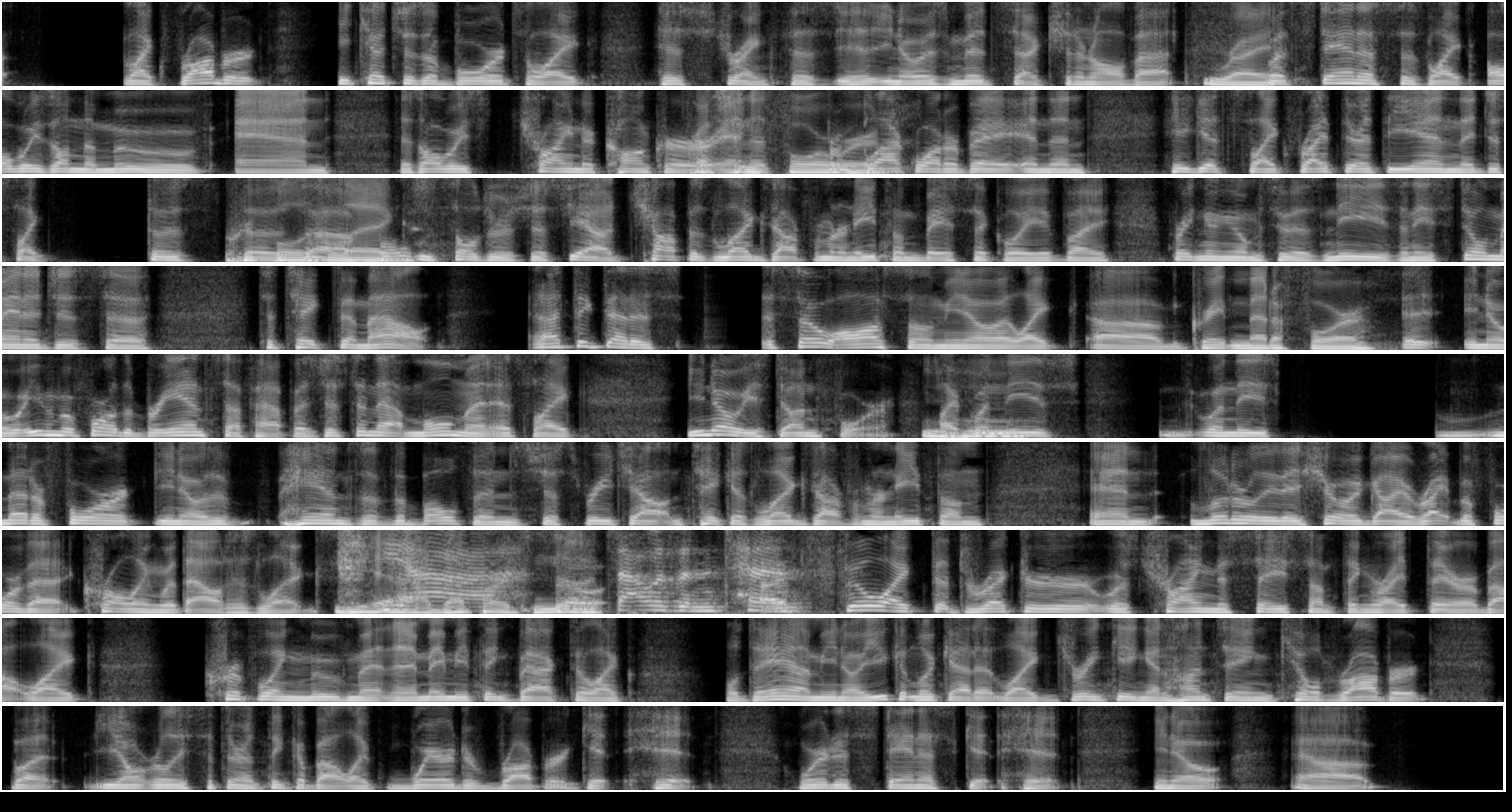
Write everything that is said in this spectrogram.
like Robert, he catches a board to like his strength, his you know his midsection and all that. Right. But Stannis is like always on the move and is always trying to conquer Pressing and forward. from Blackwater Bay, and then he gets like right there at the end. They just like those Cripple those uh. Bolton soldiers just yeah chop his legs out from underneath him basically by bringing him to his knees, and he still manages to to take them out. And I think that is so awesome. You know, like um, Great metaphor. it, you know, even before the Brienne stuff happens, just in that moment, it's like, you know, he's done for. Like when Mhm. these, when these metaphoric, you know, hands of the Boltons just reach out and take his legs out from underneath them. And literally, they show a guy right before that crawling without his legs. Yeah, that part's So- nuts. that was intense. I feel like the director was trying to say something right there about like crippling movement, and it made me think back to like, well, damn, you know, you can look at it like drinking and hunting killed Robert, but you don't really sit there and think about like where did Robert get hit, where does Stannis get hit, you know, uh,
